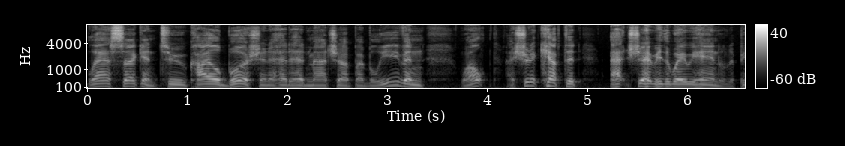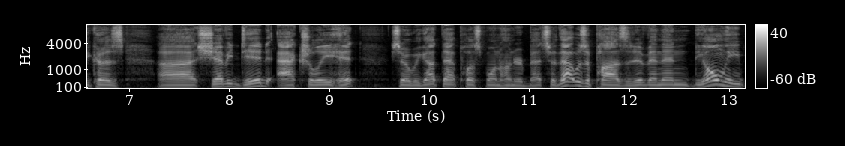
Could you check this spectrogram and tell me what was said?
last second to Kyle Busch in a head to head matchup, I believe. And well, I should have kept it at Chevy the way we handled it because uh, Chevy did actually hit. So we got that plus 100 bet. So that was a positive. And then the only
